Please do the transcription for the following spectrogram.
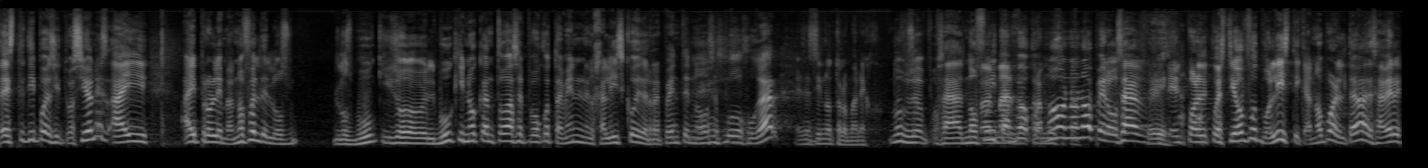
este tipo de situaciones hay, hay problemas. No fue el de los los Buki, o el Buki no cantó hace poco también en el Jalisco y de repente no se pudo jugar. Ese sí no te lo manejo. No, pues, o sea, no fui tampoco. No, no, no, pero o sea, por el cuestión futbolística, no por el tema de saber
